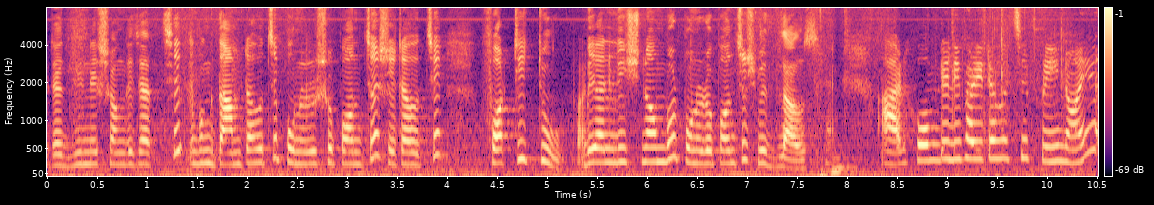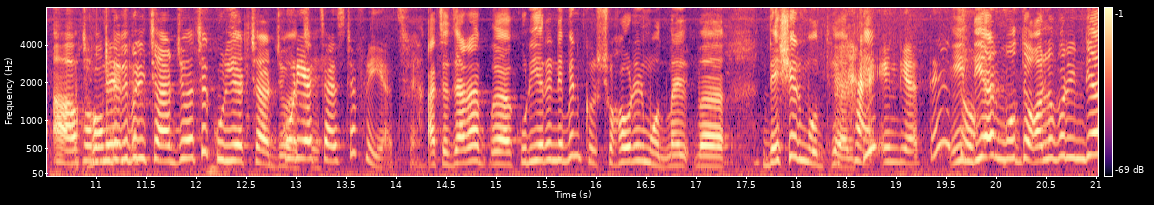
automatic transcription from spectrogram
এটা গ্রিনের সঙ্গে যাচ্ছে এবং দামটা হচ্ছে পনেরোশো পঞ্চাশ এটা হচ্ছে ফর্টি টু বিয়াল্লিশ নম্বর পনেরো পঞ্চাশ উইথ ব্লাউজ আর হোম ডেলিভারিটা হচ্ছে ফ্রি নয় হোম ডেলিভারি চার্জও আছে কুরিয়ার চার্জও কুরিয়ার চার্জটা ফ্রি আছে। আচ্ছা যারা কুরিয়ারে নেবেন শহরের মধ্যে মানে দেশের মধ্যে আর কি। হ্যাঁ ইন্ডিয়াতে ইন্ডিয়ার মধ্যে all over India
